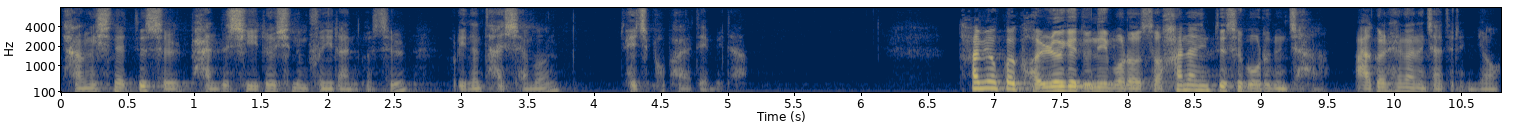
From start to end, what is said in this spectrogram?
당신의 뜻을 반드시 이루시는 분이라는 것을 우리는 다시 한번 되짚어 봐야 됩니다. 탐욕과 권력에 눈이 멀어서 하나님 뜻을 모르는 자, 악을 행하는 자들은요,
